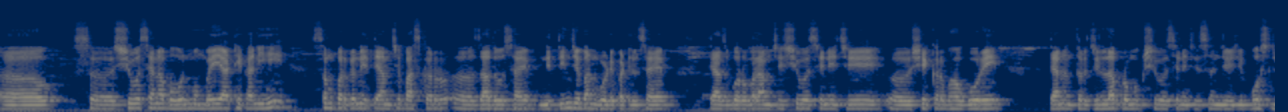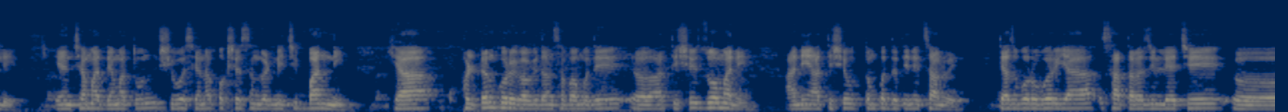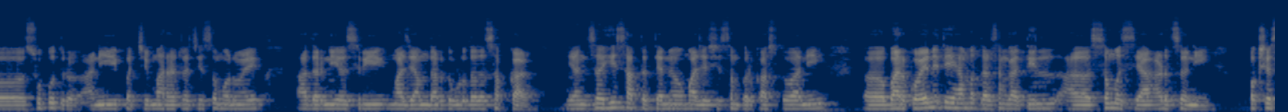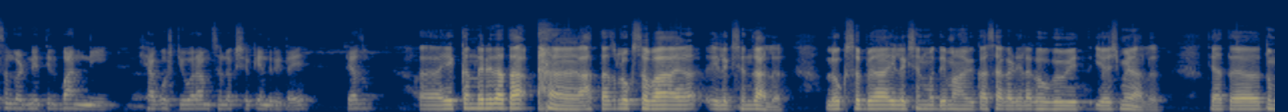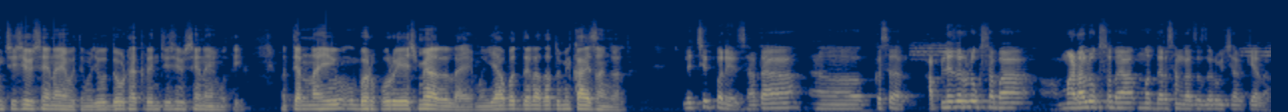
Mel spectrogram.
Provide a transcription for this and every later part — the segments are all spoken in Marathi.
स शिवसेना भवन मुंबई या ठिकाणीही संपर्क नेते आमचे भास्कर जाधव साहेब नितीनजी बानगोडे पाटील साहेब त्याचबरोबर आमचे शिवसेनेचे शेखरभाव शेखरभाऊ गोरे त्यानंतर जिल्हा प्रमुख शिवसेनेचे संजयजी भोसले यांच्या माध्यमातून शिवसेना पक्ष संघटनेची बांधणी ह्या फलटण कोरेगाव विधानसभामध्ये अतिशय जोमाने आणि अतिशय उत्तम पद्धतीने चालू आहे. त्याचबरोबर या सातारा जिल्ह्याचे सुपुत्र आणि पश्चिम महाराष्ट्राचे समन्वयक आदरणीय श्री माझे आमदार दगडूदादा सपकाळ यांचाही सातत्यानं माझ्याशी संपर्क असतो आणि अ, ते ह्या मतदारसंघातील समस्या अडचणी पक्ष संघटनेतील बांधणी ह्या गोष्टीवर आमचं लक्ष केंद्रित आहे. त्याच एकंदरीत आता आताच लोकसभा इलेक्शन झालं. लोकसभा इलेक्शनमध्ये महाविकास आघाडीला घवघवीत यश मिळालं. त्यात तुमची शिवसेना होती म्हणजे उद्धव ठाकरेंची शिवसेना होती. मग त्यांनाही भरपूर यश मिळालेलं आहे. मग याबद्दल आता तुम्ही काय सांगाल? निश्चितपणेच. आता कसं आपल्या जर लोकसभा माडा लोकसभा मतदारसंघाचा जर विचार केला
